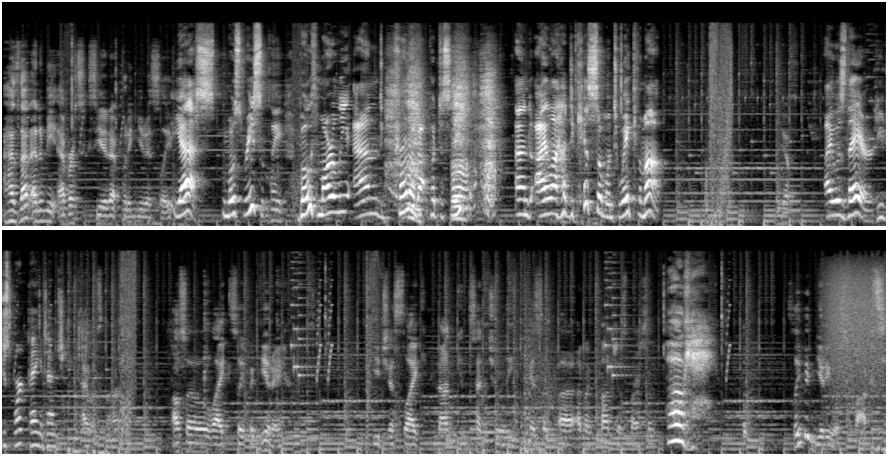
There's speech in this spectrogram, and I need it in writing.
has that enemy ever succeeded at putting you to sleep? Yes, most recently, both Marley and Chrono got put to sleep, and Ayla had to kiss someone to wake them up. Yep. I was there. You just weren't paying attention. I was not. Also, like Sleeping Beauty, you just like non-consensually kiss a, uh, an unconscious person. Okay. Sleeping Beauty was fucked.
